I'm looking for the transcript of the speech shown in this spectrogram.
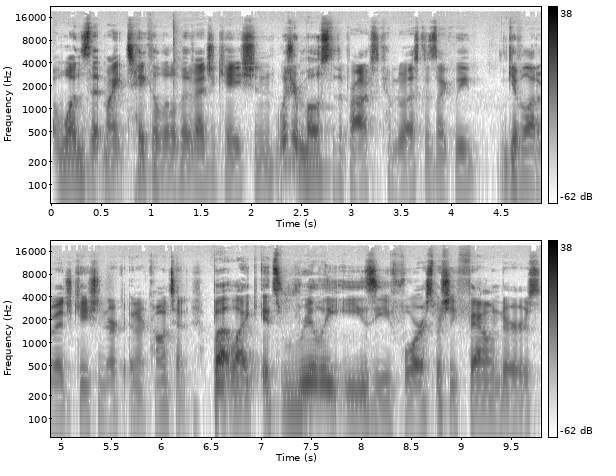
ones that might take a little bit of education, which are most of the products that come to us because like we give a lot of education in our, in our content. But like it's really easy for especially founders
